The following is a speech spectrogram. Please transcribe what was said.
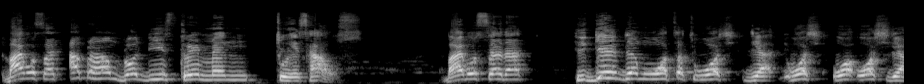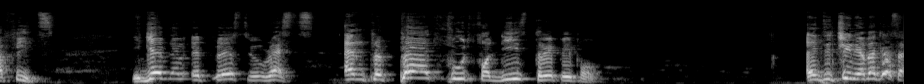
The Bible said Abraham brought these three men to his house. The Bible said that he gave them water to wash their wash wash their feet. He gave them a place to rest and prepared food for these three people. ɛbɛka sɛ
